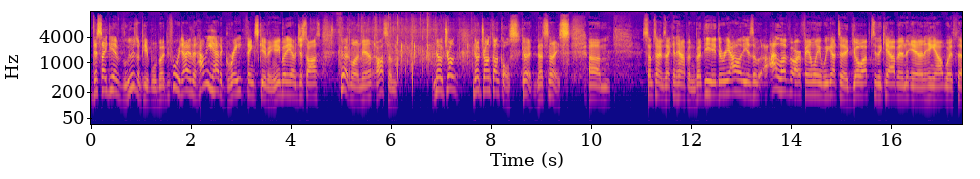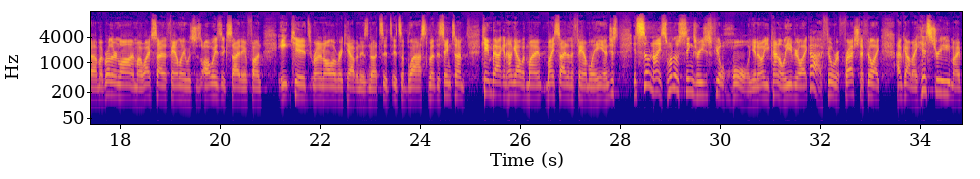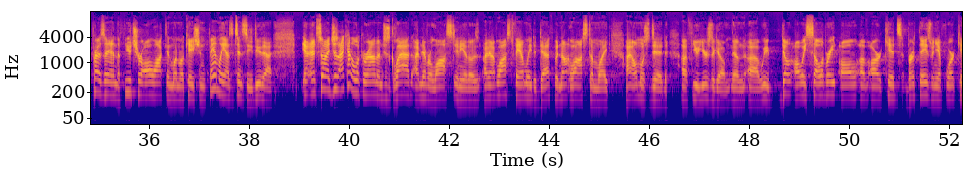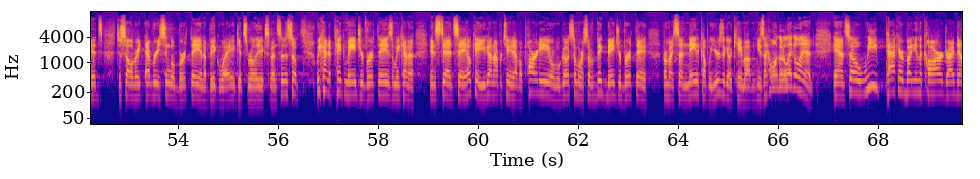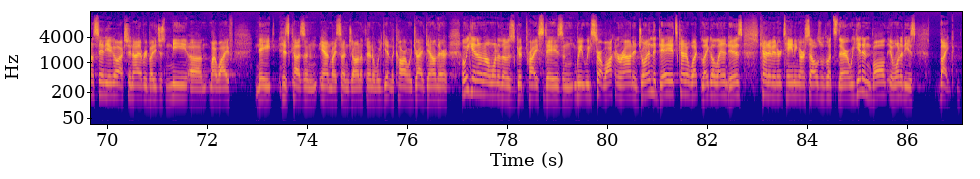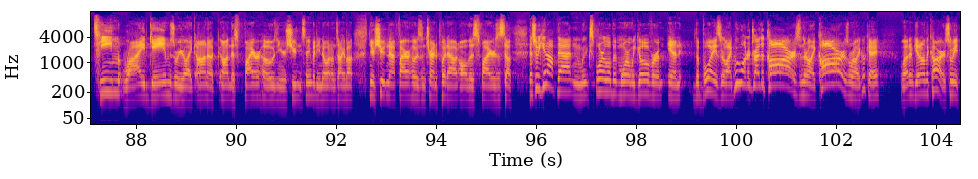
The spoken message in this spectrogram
this idea of losing people. But before we dive into that, how many had a great Thanksgiving? Anybody have just awesome? Good one, man. Awesome. No drunk, no drunk uncles. Good. That's nice. Um, sometimes that can happen. But the, the reality is, I love our family. We got to go up to the cabin and hang out with uh, my brother in law and my wife's side of the family, which is always exciting and fun. Eight kids running all over a cabin is nuts. It's, it's a blast. But at the same time, came back and hung out with my, my side of the family. And just, it's so nice. One of those things where you just feel whole. You know, you kind of leave, you're like, ah, I feel refreshed. I feel like I've got my history, my present, and the future all locked in one location. Family has a tendency to do that. And so I just, I kind of look around, I'm just glad I've never lost any of those. I mean, I've lost family to death, but not lost them like I almost did a few years ago. And uh, we don't always celebrate all of our kids' birthdays. When you have four kids, to celebrate every single birthday in a big way, it gets really expensive. So we kind of pick major birthdays and we kind of instead say, okay, you got an opportunity to have a party or we'll go somewhere. So a big major birthday for my son Nate a couple years ago came up and he's like, I want to go to Legoland. And so we pack everybody in the car, drive down San Diego. Actually, not everybody, just me, um, my wife, Nate, his cousin, and my son Jonathan, and we get in the car and we drive down there. And we get in on one of those good price days and we, we start walking around, enjoying the day. It's kind of what Legoland is, kind of entertaining ourselves with what's there. We get involved in one of these like team ride games where you're like on a on this fire hose and you're shooting. Does anybody know what I'm talking about? You're shooting that fire hose and trying to put out all this fires and stuff. And so we get off that and we explore a little bit more and we go over and the boys are like, "We want to drive the cars," and they're like, "Cars," and we're like, "Okay." Let them get on the cars. So we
